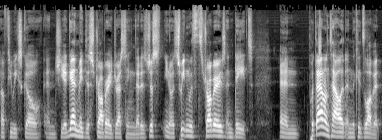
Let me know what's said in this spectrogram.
a few weeks ago, and she again made this strawberry dressing that is just you know it's sweetened with strawberries and dates, and put that on salad, and the kids love it.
